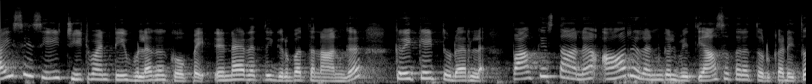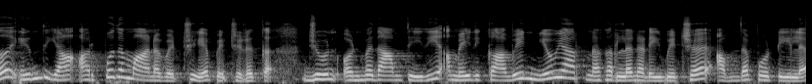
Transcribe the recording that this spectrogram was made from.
ஐசிசி டி டுவெண்ட்டி உலகக்கோப்பை ரெண்டாயிரத்தி இருபத்தி நான்கு கிரிக்கெட் தொடரில் பாகிஸ்தானை ஆறு ரன்கள் வித்தியாசத்தில் தோற்கடித்து இந்தியா அற்புதமான வெற்றியை பெற்றிருக்கு. ஜூன் ஒன்பதாம் தேதி அமெரிக்காவின் நியூயார்க் நகரில் நடைபெற்ற அந்த போட்டியில்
